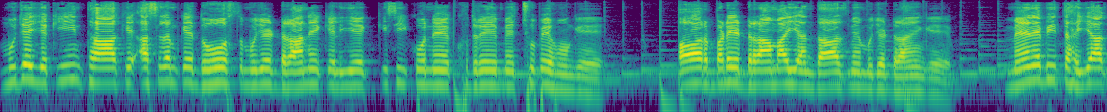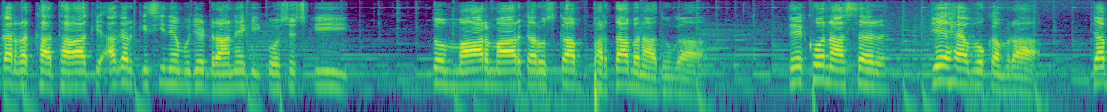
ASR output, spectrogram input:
مجھے یقین تھا کہ اسلم کے دوست مجھے ڈرانے کے لیے کسی کونے خدرے میں چھپے ہوں گے اور بڑے ڈرامائی انداز میں مجھے ڈرائیں گے۔ میں نے بھی تہیا کر رکھا تھا کہ اگر کسی نے مجھے ڈرانے کی کوشش کی تو مار مار کر اس کا بھرتا بنا دوں گا۔ دیکھو ناصر، یہ ہے وہ کمرہ۔ جب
